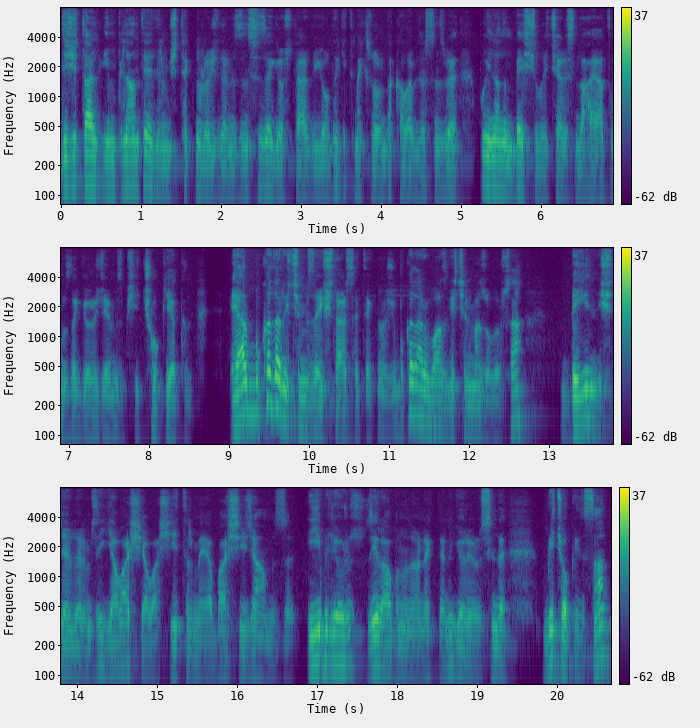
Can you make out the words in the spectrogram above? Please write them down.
dijital implante edilmiş teknolojilerinizin size gösterdiği yolda gitmek zorunda kalabilirsiniz ve bu inanın 5 yıl içerisinde hayatımızda göreceğimiz bir şey çok yakın. Eğer bu kadar içimize işlerse teknoloji, bu kadar vazgeçilmez olursa beyin işlevlerimizi yavaş yavaş yitirmeye başlayacağımızı iyi biliyoruz. Zira bunun örneklerini görüyoruz. Şimdi birçok insan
